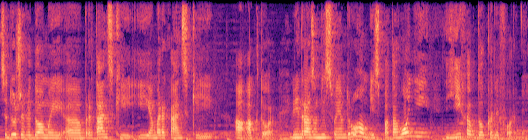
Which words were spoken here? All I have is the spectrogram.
Це дуже відомий е, британський і американський актор. Він разом зі своїм другом із Патагонії їхав до Каліфорнії.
